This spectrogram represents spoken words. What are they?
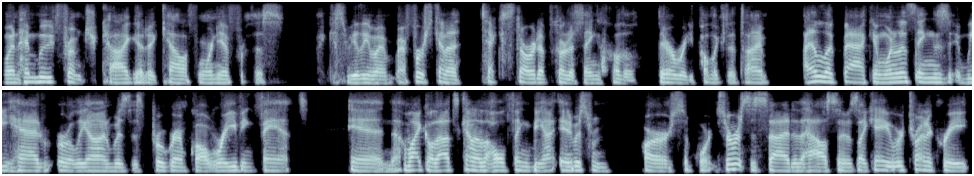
When I moved from Chicago to California for this, I guess really my, my first kind of tech startup kind of thing, although they're already public at the time. I look back and one of the things we had early on was this program called Raving Fans. And uh, Michael, that's kind of the whole thing behind it was from our support and services side of the house. And it was like, hey, we're trying to create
